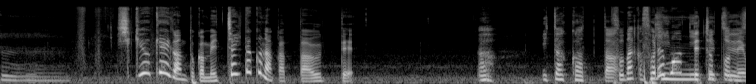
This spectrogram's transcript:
うん。子宮頸がんとかめっちゃ痛くなかった？打って。あ痛かった。そうなんかそれもあってちょっとね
